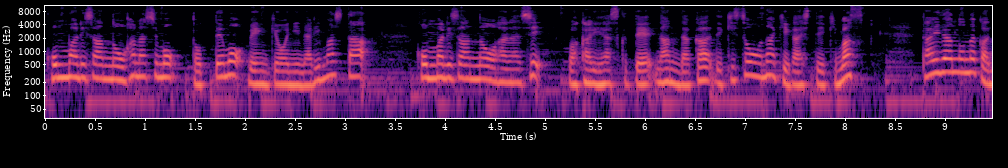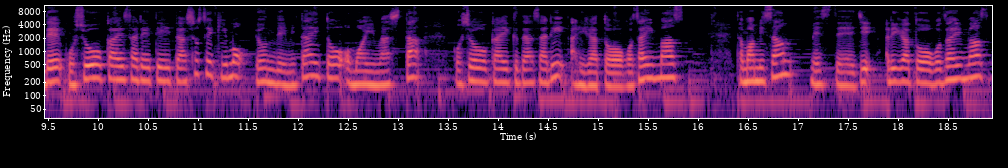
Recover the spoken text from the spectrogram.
こんまりさんのお話もとっても勉強になりました。こんまりさんのお話、わかりやすくてなんだかできそうな気がしてきます。対談の中でご紹介されていた書籍も読んでみたいと思いました。ご紹介くださりありがとうございます。たまみさん、メッセージありがとうございます。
